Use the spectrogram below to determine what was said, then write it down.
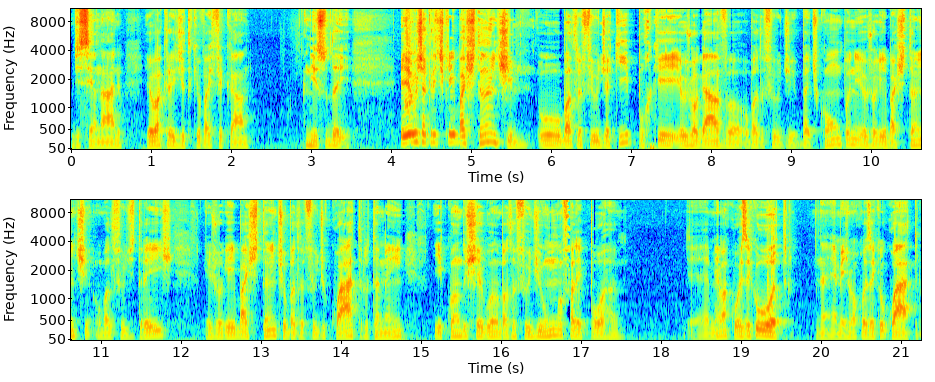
de cenário. Eu acredito que vai ficar nisso daí. Eu já critiquei bastante o Battlefield aqui, porque eu jogava o Battlefield Bad Company, eu joguei bastante o Battlefield 3, eu joguei bastante o Battlefield 4 também, e quando chegou no Battlefield 1 eu falei, porra, é a mesma coisa que o outro, né? é a mesma coisa que o 4.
